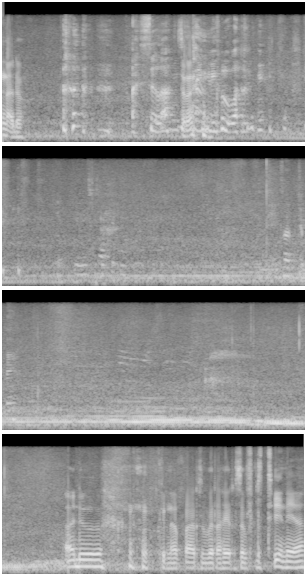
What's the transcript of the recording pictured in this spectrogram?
enggak, Do? Salah Terus? ini keluar nih ini sakit nih Aduh, kenapa harus berakhir seperti ini ya?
